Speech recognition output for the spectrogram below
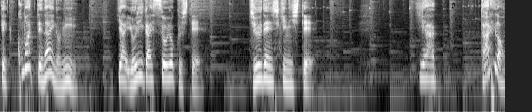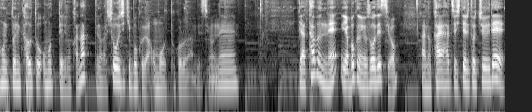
で困ってないのにいやより画質を良くして充電式にしていや誰が本当に買うと思ってるのかなっていうのが正直僕が思うところなんですよね。いや多分ねいや僕の予想ですよ。あの開発してる途中で、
